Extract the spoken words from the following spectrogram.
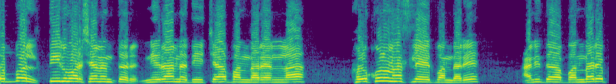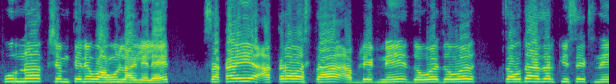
तब्बल तीन वर्षानंतर नीरा नदीच्या बंधाऱ्यांना खळखळून हसले आहेत बंधारे आणि द- बंधारे पूर्ण क्षमतेने वाहून लागलेले आहेत. सकाळी अकरा वाजता अपडेटने जवळजवळ चौदा हजार क्युसेक्सने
